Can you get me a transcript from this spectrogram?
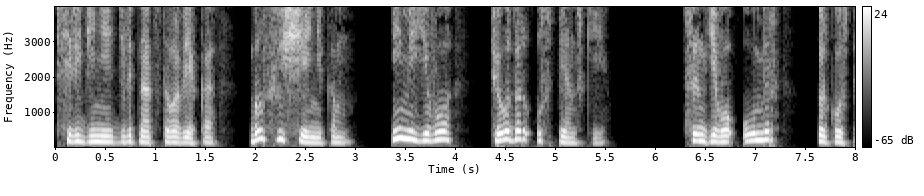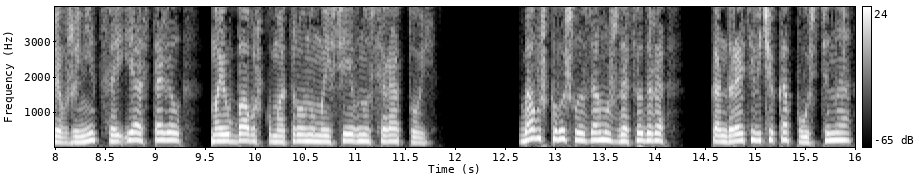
в середине XIX века был священником. Имя его Федор Успенский. Сын его умер, только успев жениться, и оставил мою бабушку Матрону Моисеевну сиротой. Бабушка вышла замуж за Федора Кондратьевича Капустина,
